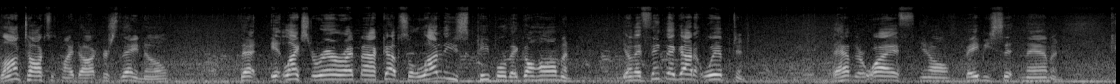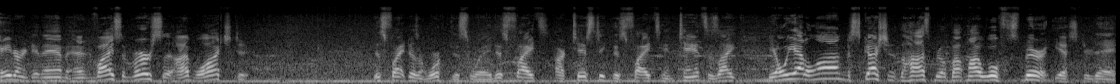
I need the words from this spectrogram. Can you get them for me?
Long talks with my doctors, they know that it likes to rear right back up. So a lot of these people, they go home and you know, they think they got it whipped and they have their wife, you know, babysitting them and catering to them and vice versa. I've watched it. This fight doesn't work this way. This fight's artistic. This fight's intense. As I, you know, we had a long discussion at the hospital about my wolf spirit yesterday.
